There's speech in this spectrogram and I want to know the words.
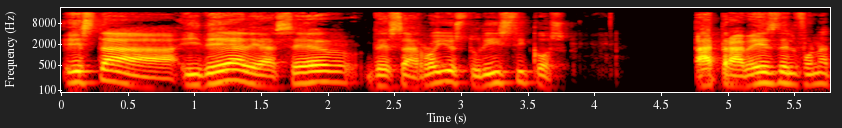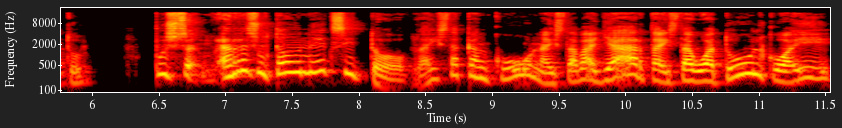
esta idea de hacer desarrollos turísticos a través del Fonatur, pues ha resultado un éxito. Ahí está Cancún, ahí está Vallarta, ahí está Huatulco, ahí.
